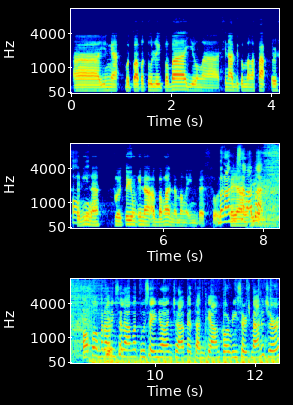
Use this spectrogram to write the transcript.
Ah, yun nga, magpapatuloy pa ba yung ah, sinabi ko mga factors Opo. kanina. So ito yung inaabangan ng mga investors. Maraming Kaya, salamat. ayun. Opo, maraming salamat po sa inyo, Japet Tantiangco, Research Manager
